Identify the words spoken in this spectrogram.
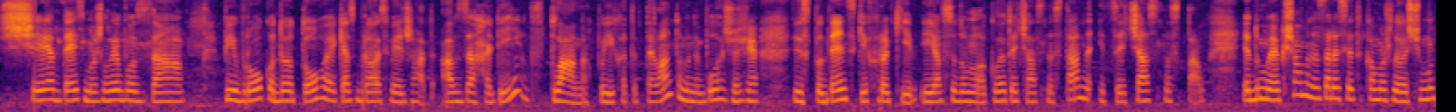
Ще десь, можливо, за півроку до того, як я збиралась виїжджати. А взагалі в планах поїхати в Таїланд у мене було ще зі студентських років. І я все думала, коли той час не стане, і цей час настав. Я думаю, якщо в мене зараз є така можливість, чому б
